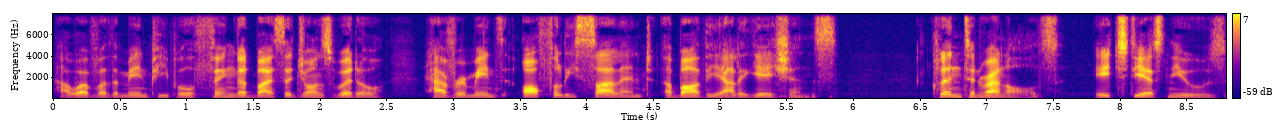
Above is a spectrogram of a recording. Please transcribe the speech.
However, the main people fingered by Sir John's widow have remained awfully silent about the allegations. Clinton Reynolds, HTS News,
